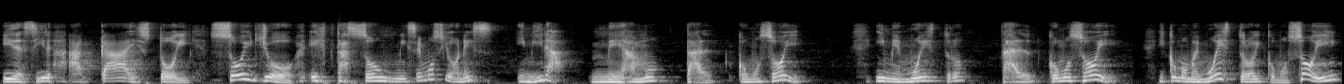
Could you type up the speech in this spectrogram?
y decir, acá estoy, soy yo, estas son mis emociones y mira, me amo tal como soy y me muestro tal como soy. Y como me muestro y como soy,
